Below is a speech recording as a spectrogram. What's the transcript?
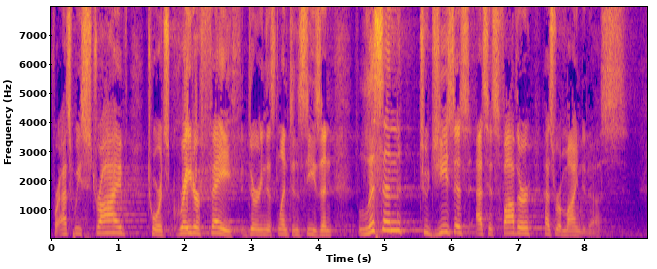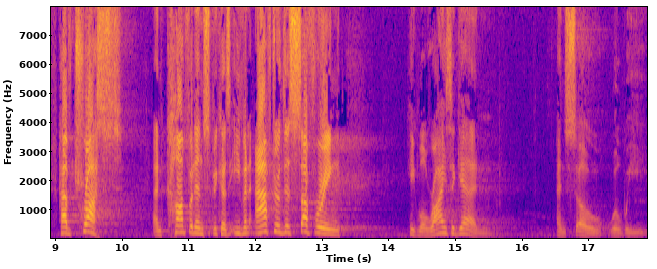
For as we strive towards greater faith during this Lenten season, listen to Jesus as his Father has reminded us. Have trust and confidence because even after this suffering, he will rise again, and so will we.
